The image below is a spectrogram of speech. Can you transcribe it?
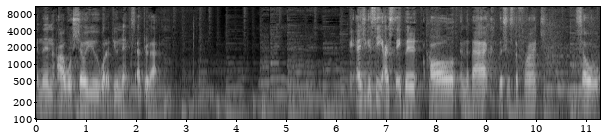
And then I will show you what I do next after that. As you can see, I stapled it all in the back. This is the front. So,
